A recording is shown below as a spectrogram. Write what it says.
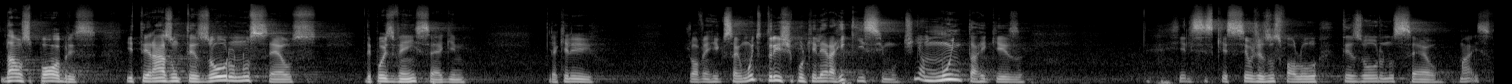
dá aos pobres, e terás um tesouro nos céus. Depois vem e segue-me. E aquele jovem rico saiu muito triste porque ele era riquíssimo, tinha muita riqueza ele se esqueceu, Jesus falou, tesouro no céu, mas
